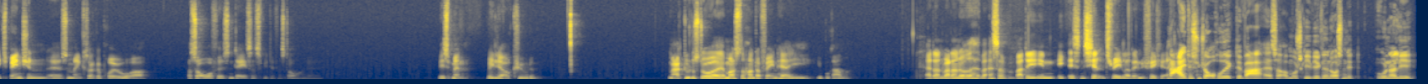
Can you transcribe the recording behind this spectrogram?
expansion, øh, som man så kan prøve og, og så overføre sin data, så vidt jeg forstår. Øh, hvis man vælger at købe det. Mark, du er den store Monster Hunter-fan her i, i programmet. Er der, var der noget, altså var det en essentiel trailer, den vi fik her? Nej, det synes jeg overhovedet ikke, det var. Altså, og måske i virkeligheden også en lidt underlig,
